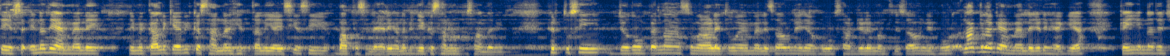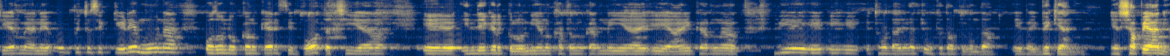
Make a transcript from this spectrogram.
ਤੇ ਇਹਨਾਂ ਦੇ ਐਮਐਲਏ ਜਿਵੇਂ ਕੱਲ ਕਿਹਾ ਵੀ ਕਿਸਾਨਾਂ ਦੇ ਹਿੱਤਾਂ ਲਈ ਆਏ ਸੀ, ਅਸੀਂ ਵਾਪਸ ਲੈ ਰਹੇ ਹਾਂ ਵੀ ਜੇ ਕਿਸਾਨਾਂ ਨੂੰ ਪਸੰਦ ਨਹੀਂ। ਫਿਰ ਤੁਸੀਂ ਜਦੋਂ ਪਹਿਲਾਂ ਸਮਰਾਲੇ ਤੋਂ ਐਮਐਲਏ ਸਾਹਿਬ ਨੇ ਜਾਂ ਹੋਰ ਸਾਡੇ ਜਿਹੜੇ ਮੰਤਰੀ ਸਾਹਿਬ ਨੇ, ਹੋਰ ਅਲੱਗ-ਅਲੱਗ ਐਮਐਲਏ ਜਿਹੜੇ ਹੈਗੇ ਆ, ਕਈ ਇਹਨਾਂ ਦੇ ਚੇਅਰਮੈਨ ਨੇ, ਉਹ ਵੀ ਤੁਸੀਂ ਕਿਹੜੇ ਮੂੰਹ ਨਾਲ ਉਦੋਂ ਲੋਕਾਂ ਨੂੰ ਕਹਿ ਰਹੇ ਸੀ, ਬਹੁਤ ਅੱਛੀ ਆ, ਇਹ ਇਲੀਗਲ ਕਲੋਨੀਆਂ ਨੂੰ ਖਤਮ ਕਰਨੀ ਆ, ਇਹ ਐਂ ਕਰਨਾ, ਵੀ ਇਹ, ਇਹ- ਇਹ ਤੁਹਾਡਾ ਜਿਹੜਾ ਝੂਠ ਦਾ ਪੁਲੰਦਾ ਇਹ ਬਈ ਵਿਕਿਆ ਨਹੀਂ, ਇਹ ਛਪਿਆ ਨਹੀਂ।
